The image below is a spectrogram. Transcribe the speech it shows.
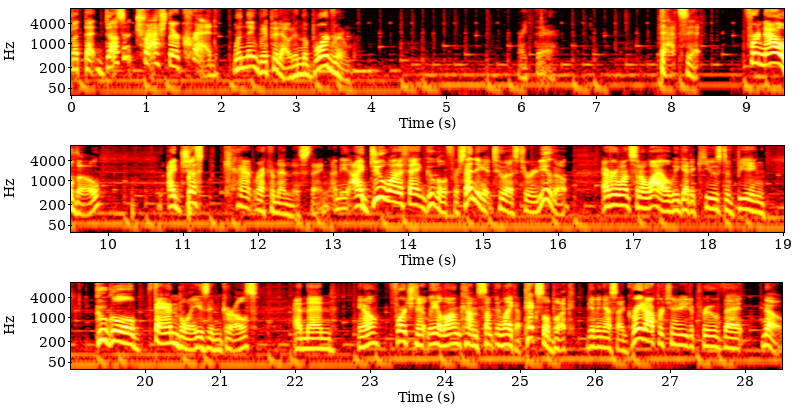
but that doesn't trash their cred when they whip it out in the boardroom. Right there. That's it. For now, though, I just can't recommend this thing. I mean, I do want to thank Google for sending it to us to review, though. Every once in a while, we get accused of being Google fanboys and girls, and then you know, fortunately, along comes something like a Pixelbook, giving us a great opportunity to prove that no,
